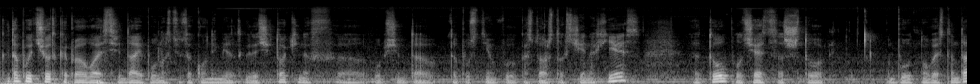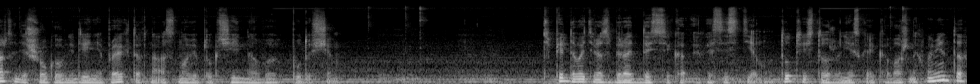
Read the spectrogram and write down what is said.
Когда будет четкая правовая среда и полностью законный метод выдачи токенов, э, в общем-то, допустим, в государствах-членах ЕС, э, то получается, что будут новые стандарты для широкого внедрения проектов на основе блокчейна в будущем. Теперь давайте разбирать Desica экосистему. Тут есть тоже несколько важных моментов.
